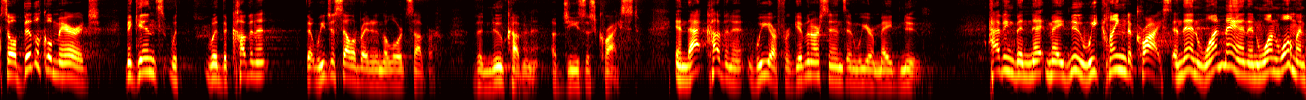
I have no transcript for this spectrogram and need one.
So, a biblical marriage begins with, with the covenant that we just celebrated in the Lord's Supper, the new covenant of Jesus Christ. In that covenant, we are forgiven our sins and we are made new. Having been made new, we cling to Christ. And then one man and one woman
